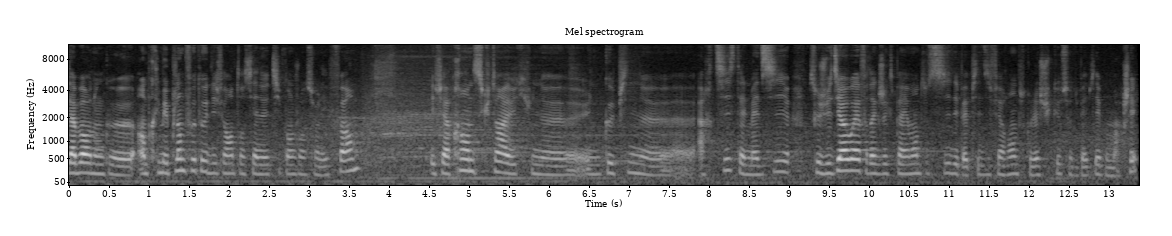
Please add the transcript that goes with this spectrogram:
d'abord donc euh, imprimé plein de photos différentes en cyanotype en jouant sur les formes. Et puis après, en discutant avec une, euh, copine euh, artiste, elle m'a dit, parce que je lui ai dit, ah ouais, faudrait que j'expérimente aussi des papiers différents, parce que là, je suis que sur du papier pour marcher.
